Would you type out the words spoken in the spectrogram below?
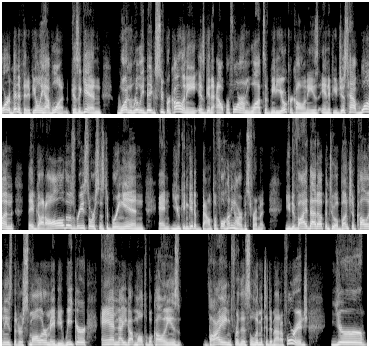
or a benefit if you only have one. Because again, one really big super colony is going to outperform lots of mediocre colonies. And if you just have one, they've got all those resources to bring in and you can get a bountiful honey harvest from it. You mm-hmm. divide that up into a bunch of colonies that are smaller, maybe weaker, and now you got multiple colonies vying for this limited amount of forage. You're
